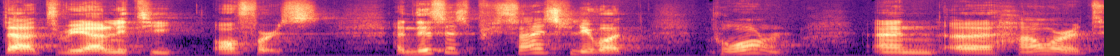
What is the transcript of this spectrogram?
that reality offers. And this is precisely what Paul and uh, Howard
